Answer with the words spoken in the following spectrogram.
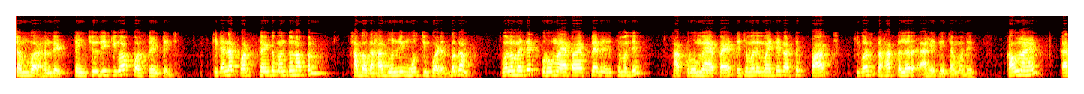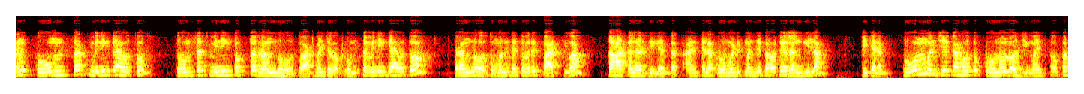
शंभर हंड्रेड सेंचुरी किंवा पर्सेंटेज ठीक आहे ना? पर्सेंट म्हणतो ना आपण. हा बघा हा दोन्ही मोस्ट इम्पॉर्टंट बघा तुम्हाला माहिती आहे क्रोम ॲप आहे आपल्या याच्यामध्ये. हा क्रोम ॲप आहे. त्याच्यामध्ये माहिती आहे का? असे पाच किंवा सहा कलर आहे त्याच्यामध्ये. काऊन आहे? कारण क्रोमचाच मिनिंग काय होतो? क्रोमचाच मिनिंग फक्त रंग होतो. आठवण ठेवा क्रोमचा मिनिंग काय होतो? रंग होतो. म्हणून त्याच्यामध्ये पाच किंवा सहा कलर दिले असतात. आणि त्याला क्रोमॅटिक म्हणजे काय होते रंगीला. ठीक आहे ना? क्रोन म्हणजे काय होतं? क्रोनोलॉजी माहिती आपण?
